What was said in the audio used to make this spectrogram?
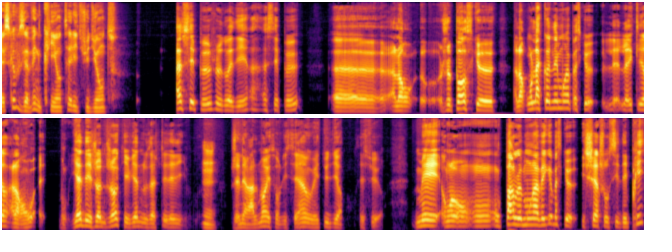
Est-ce que vous avez une clientèle étudiante? Assez peu, je dois dire, assez peu. Euh, alors, je pense que, alors, on la connaît moins parce que les clients, alors, bon, il y a des jeunes gens qui viennent nous acheter des livres. Mm. Généralement, ils sont lycéens ou étudiants, c'est sûr. Mais on, on- on parle moins avec eux parce qu'ils cherchent aussi des prix.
